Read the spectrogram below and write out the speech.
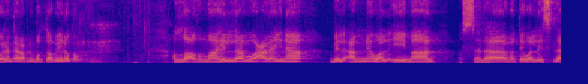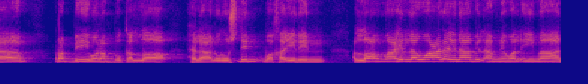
করেন, তাহলে আপনি বলতে হবে এরকম আল্লাহ আহিল্লা আলাইনা বিল আমনে ওয়াল ইমান ও সালামত ওয়াল ইসলাম, রব্বি ও রব্বুকাল্লাহ। الله هلال رشد وخير اللهم أهله علينا بالأمن والإيمان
